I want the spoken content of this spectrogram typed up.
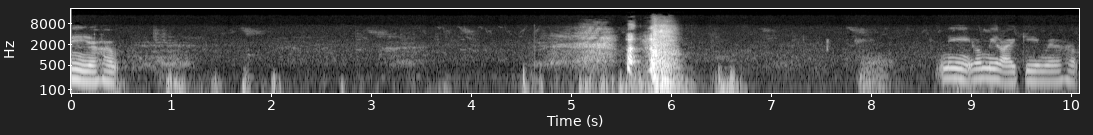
นี่นะครับนี่ก็มีหลายเกมเลยนะครับ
